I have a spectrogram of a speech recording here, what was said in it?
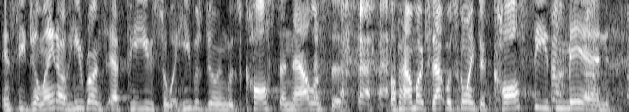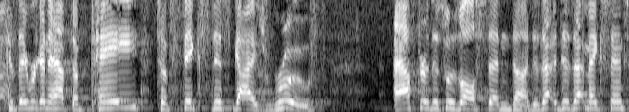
And see, Delano, he runs FPU, so what he was doing was cost analysis of how much that was going to cost these men because they were going to have to pay to fix this guy's roof after this was all said and done. Does that, does that make sense?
